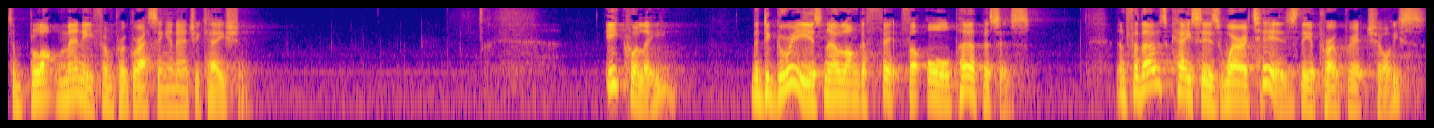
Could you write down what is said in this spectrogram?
to block many from progressing in education. Equally, the degree is no longer fit for all purposes. And for those cases where it is the appropriate choice,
